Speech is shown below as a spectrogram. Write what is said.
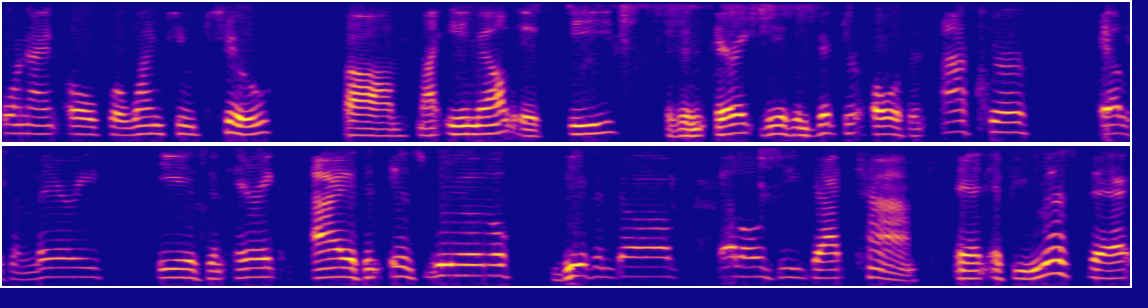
517-490-4122. Um, my email is E is in Eric, V is in Victor, O is in Oscar, L is in Larry, E is in Eric, I is in Israel, D is in dog, L-O-G dot com. And if you missed that,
